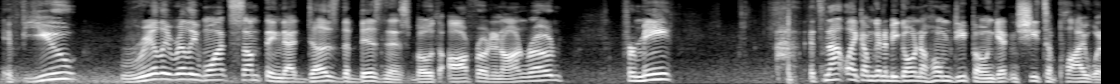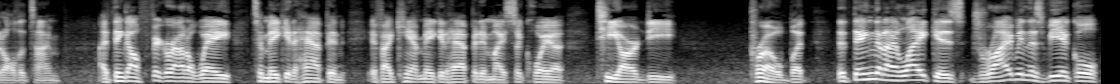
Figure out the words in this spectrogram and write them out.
if you really, really want something that does the business, both off-road and on-road, for me, it's not like I'm going to be going to Home Depot and getting sheets of plywood all the time. I think I'll figure out a way to make it happen if I can't make it happen in my Sequoia TRD Pro. But the thing that I like is driving this vehicle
